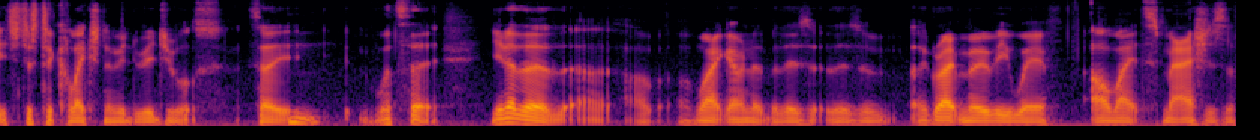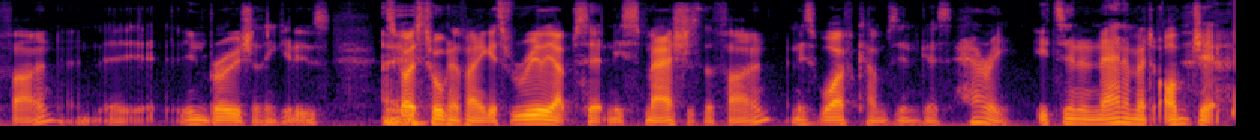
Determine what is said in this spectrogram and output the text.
it's just a collection of individuals. So Hmm. what's the you know the, the I I won't go into it, but there's there's a, a great movie where old mate smashes the phone and uh, in Bruges I think it is. This Oh, guy's talking on the phone, he gets really upset and he smashes the phone and his wife comes in and goes, Harry, it's an inanimate object.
